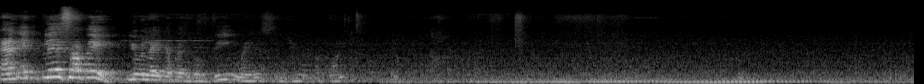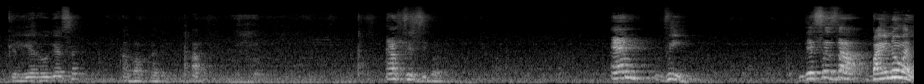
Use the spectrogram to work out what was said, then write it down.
and in place of A you will write up V minus U upon clear हो गया सर अब आपका अब F is equal M V this is the binomial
